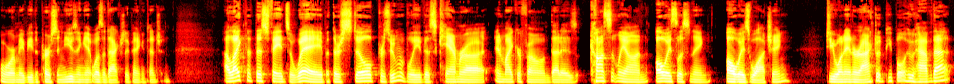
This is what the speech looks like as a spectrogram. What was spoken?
or maybe the person using it wasn't actually paying attention. I like that this fades away, but there's still presumably this camera and microphone that is constantly on, always listening, always watching. Do you want to interact with people who have that?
